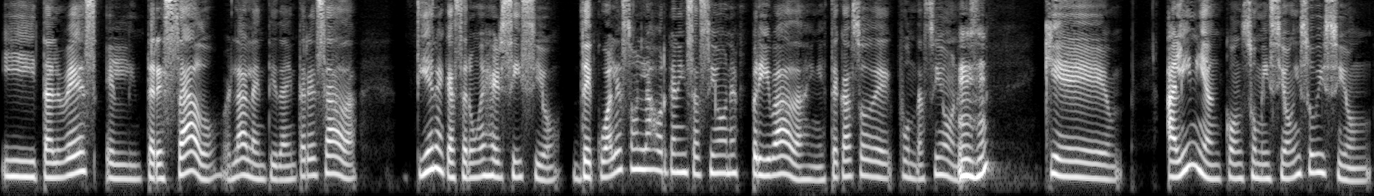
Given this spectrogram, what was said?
y tal vez el interesado, ¿verdad? La entidad interesada tiene que hacer un ejercicio de cuáles son las organizaciones privadas, en este caso de fundaciones, que alinean con su misión y su visión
